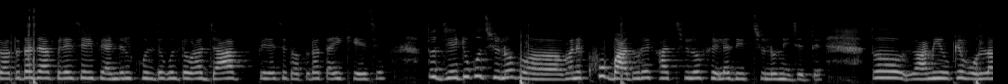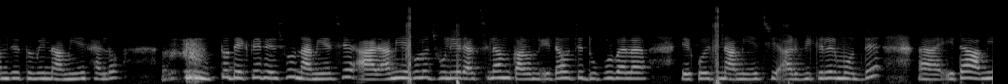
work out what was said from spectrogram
যতটা যা পেরেছে এই প্যান্ডেল খুলতে খুলতে ওরা যা পেরেছে ততটা তাই খেয়েছে। তো যেটুকু ছিল মানে খুব বাদুড়ে খাচ্ছিল, ফেলে দিচ্ছিল নিজেতে। তো আমি ওকে বললাম যে, তুমি নামিয়ে ফেলো। তো দেখতে পেয়েছ, নামিয়েছে। আর আমি এগুলো ঝুলিয়ে রাখছিলাম, কারণ এটা হচ্ছে দুপুরবেলা এ করেছি, নামিয়েছি। আর বিকেলের মধ্যে এটা আমি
